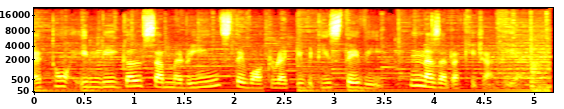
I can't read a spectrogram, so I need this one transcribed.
ਇੱਥੋਂ ਇਲੀਗਲ ਸਬਮਰੀਨਸ ਤੇ ਵਾਟਰ ਐਕਟੀਵਿਟੀਜ਼ ਤੇ ਵੀ ਨਜ਼ਰ ਰੱਖੀ ਜਾਂਦੀ ਹੈ।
